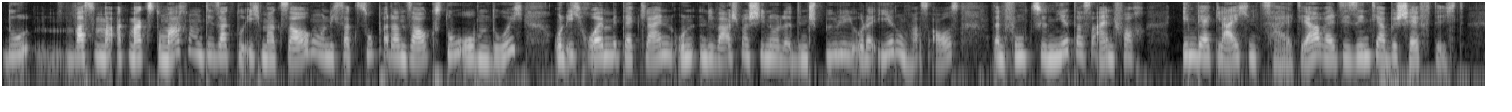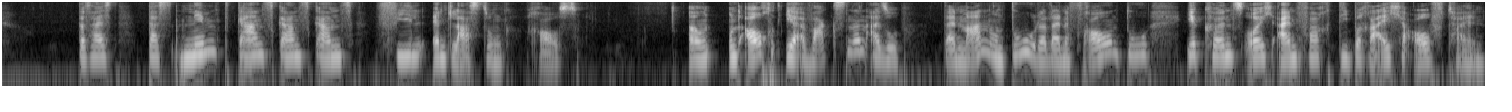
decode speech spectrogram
du, was mag, magst du machen? Und die sagt, du, ich mag saugen und ich sag, super, dann saugst du oben durch und ich räume mit der Kleinen unten die Waschmaschine oder den Spüli oder irgendwas aus, dann funktioniert das einfach in der gleichen Zeit, ja, weil sie sind ja beschäftigt. Das heißt, das nimmt ganz, ganz, ganz viel Entlastung raus. Und auch ihr Erwachsenen, also dein Mann und du oder deine Frau und du, ihr könnt euch einfach die Bereiche aufteilen.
